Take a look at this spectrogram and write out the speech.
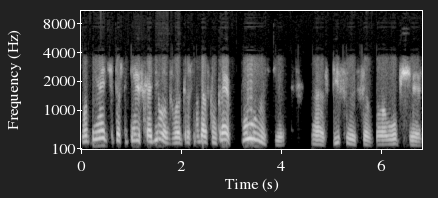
вы понимаете, то, что происходило в Краснодарском крае, полностью э, вписывается в общее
